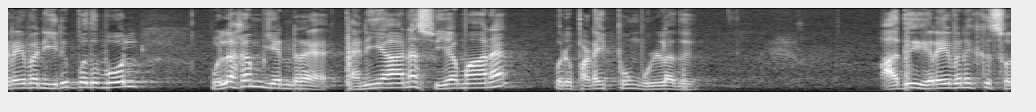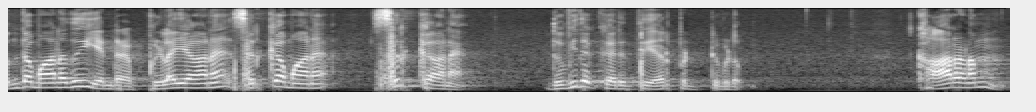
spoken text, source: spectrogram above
இறைவன் இருப்பது போல் உலகம் என்ற தனியான சுயமான ஒரு படைப்பும் உள்ளது. அது இறைவனுக்கு சொந்தமானது என்ற பிழையான சிற்கமான சிற்கான துவித கருத்து ஏற்பட்டுவிடும். காரணம்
